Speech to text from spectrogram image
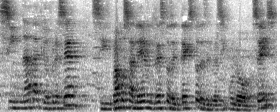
sin nada que ofrecer. Si vamos a leer el resto del texto desde el versículo 6,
